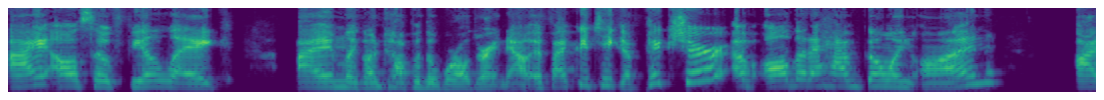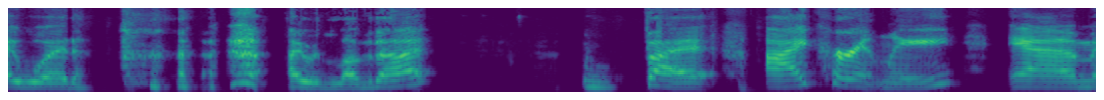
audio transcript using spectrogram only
I also feel like I'm like on top of the world right now. If I could take a picture of all that I have going on, I would I would love that but I currently am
